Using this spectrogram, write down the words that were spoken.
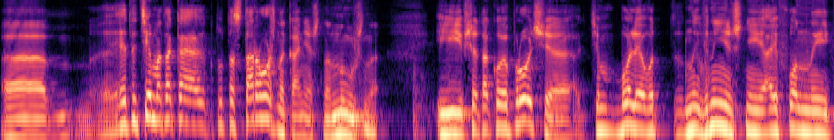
э, эта тема такая, тут осторожно, конечно, нужно. И все такое прочее. Тем более вот в нынешний айфонный,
